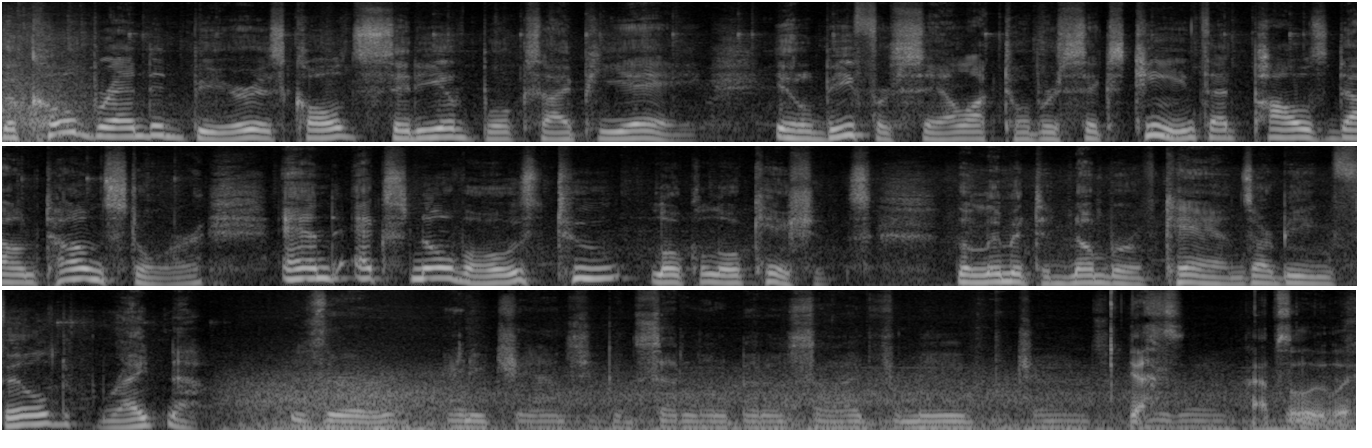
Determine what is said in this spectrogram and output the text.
The co-branded beer is called City of Books IPA. It'll be for sale October 16th at Powell's downtown store and Ex Novo's two local locations. The limited number of cans are being filled right now. Is there any chance you can set a little bit aside for me, chance? Yes, anyway? absolutely.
